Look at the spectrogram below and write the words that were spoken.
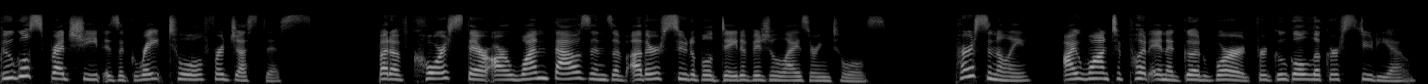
Google Spreadsheet is a great tool for just this. But of course, there are 1,000s of other suitable data visualizing tools. Personally, I want to put in a good word for Google Looker Studio.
